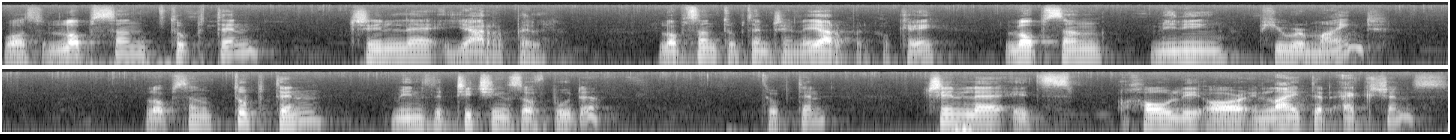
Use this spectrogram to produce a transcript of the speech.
was Lobsang Tupten Trinle Yarpel. Lobsang Tupten Trinle Yarpel, okay? Lobsang meaning pure mind. Lobsang Tupten means the teachings of Buddha. Tupten. Trinle, it's holy or enlightened actions.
